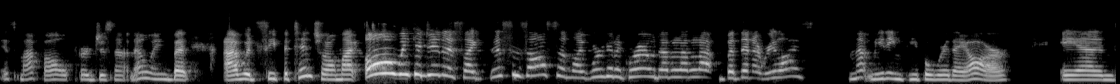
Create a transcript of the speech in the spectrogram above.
it's my fault for just not knowing, but I would see potential. I'm like, oh, we could do this. Like, this is awesome. Like, we're going to grow. Da, da, da, da. But then I realized I'm not meeting people where they are. And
